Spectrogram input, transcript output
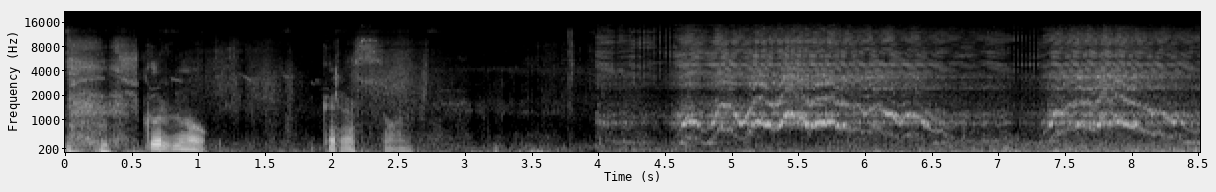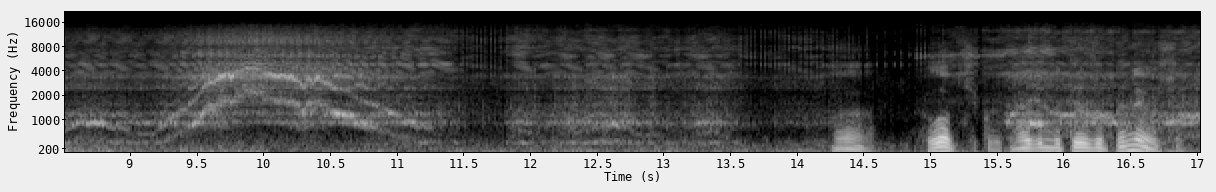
Шкурнул. Красун. А, хлопчику, може би ти зупинився?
